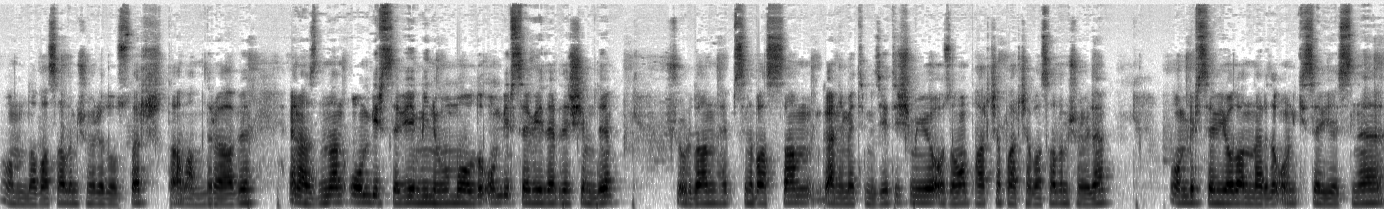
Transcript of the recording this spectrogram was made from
Onu da basalım şöyle dostlar. Tamamdır abi. En azından 11 seviye minimum oldu. 11 seviyelerde şimdi şuradan hepsini bassam ganimetimiz yetişmiyor. O zaman parça parça basalım şöyle. 11 seviye olanları da 12 seviyesine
